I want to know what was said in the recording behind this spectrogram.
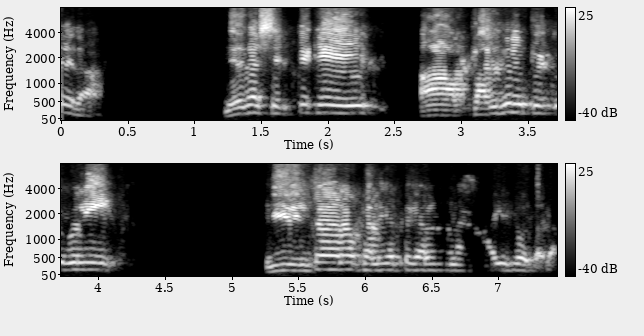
లేదా? లేదా శక్తికి ఆ పరిధులు పెట్టుకుని నేను ఇంతవరకు పరిగెత్తగలను ఆగిపోతాడా?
